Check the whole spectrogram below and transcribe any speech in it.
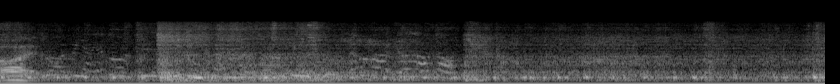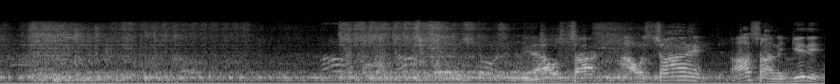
Alright. Yeah, I was trying. I was trying. I was trying to get it.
